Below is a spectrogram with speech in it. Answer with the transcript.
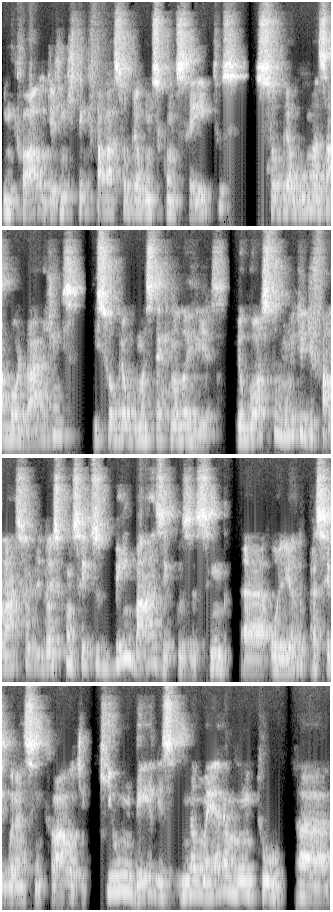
em cloud, a gente tem que falar sobre alguns conceitos sobre algumas abordagens e sobre algumas tecnologias. Eu gosto muito de falar sobre dois conceitos bem básicos, assim, uh, olhando para a segurança em cloud, que um deles não era muito. Uh,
